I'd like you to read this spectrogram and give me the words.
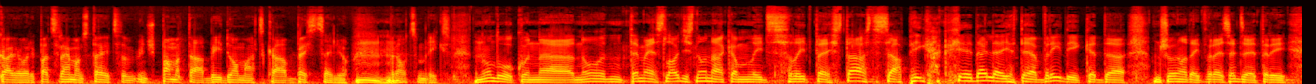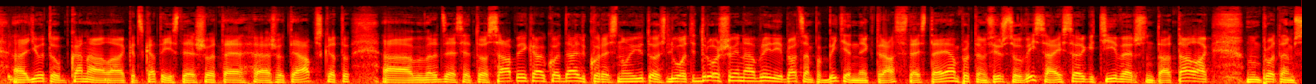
kā jau arī pats Rēmons teica, viņš pamatā bija domāts kā bezceļu mm -hmm. braucamrīks. Nu, lūk, un nu, te mēs loģiski nonākam līdz, līdz tai stāsta sāpīgākajai daļai, jo tajā brīdī, kad, un šo noteikti varēs redzēt arī YouTube kanālā, kad skatīsieties šo te, šo te apskatu, redzēsiet to sāpīgāko daļu, kur es nu, jutos ļoti droši vienā brīdī, braucam pa biķernieku trasi, testējām, protams, virsū visa aizsargi, ķīvers un tā tālāk. Un, protams,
